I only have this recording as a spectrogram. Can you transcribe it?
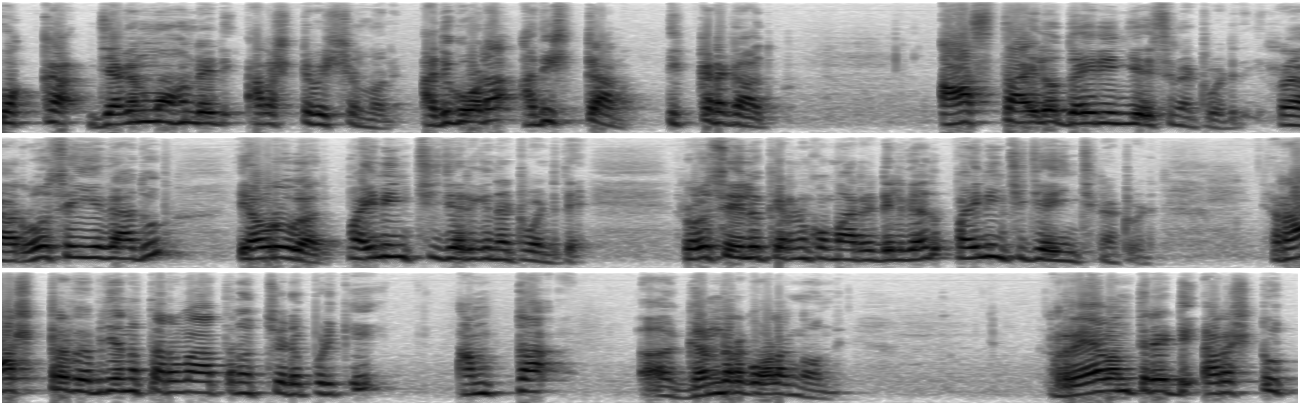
ఒక్క జగన్మోహన్ రెడ్డి అరెస్ట్ విషయంలోనే. అది కూడా అధిష్టానం. ఇక్కడ కాదు. ఆ స్థాయిలో ధైర్యం చేసినటువంటిది. రా- రోసయ్య కాదు ఎవరు కాదు పైనుంచి జరిగినటువంటిదే. రోసయ్యలు కిరణ్ కుమార్ రెడ్డిలు కాదు పైనుంచి జయించినటువంటిది రాష్ట్ర విభజన తర్వాత వచ్చేటప్పటికి అంత గందరగోళంగా ఉంది. రేవంత్ రెడ్డి అరెస్టు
